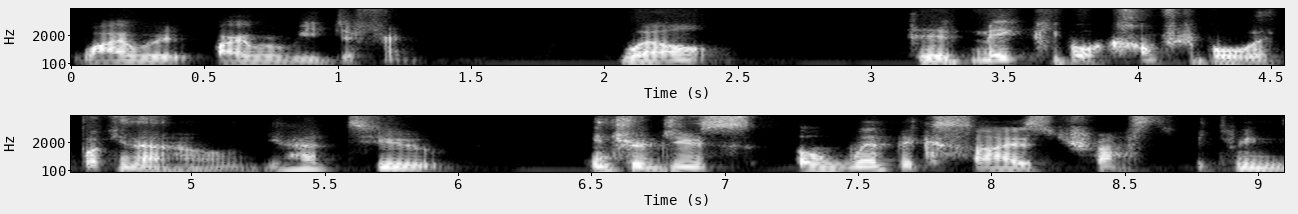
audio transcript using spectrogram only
why were why were we different? Well, to make people comfortable with booking that home, you had to introduce Olympic-sized trust between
